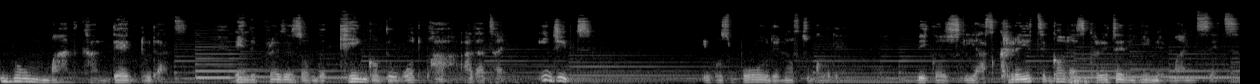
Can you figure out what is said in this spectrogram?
No man can dare do that in the presence of the king of the world power at that time, Egypt. He was bold enough to go there because he has created, God has created in him a mindset,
